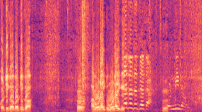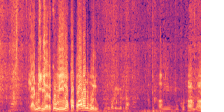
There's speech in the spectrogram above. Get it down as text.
കൊട്ടിക്കോ കൊട്ടിക്കോ ആ മൂടായിക്ക് മൂടായിക്ക് രണ്ടും ഞെരക്കും മീനും ഒക്കെ പാടാണ് പോരും ആ, ആ, ആ.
